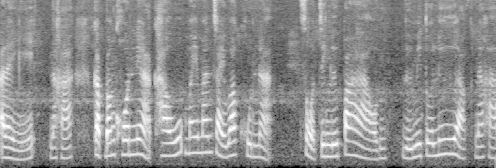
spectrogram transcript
อะไรอย่างนี้นะคะ กับบางคนเนี่ยเขาไม่มั่นใจว่าคุณน่ะโสดจริงหรือเปล่า หรือมีตัวเลือกนะคะ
